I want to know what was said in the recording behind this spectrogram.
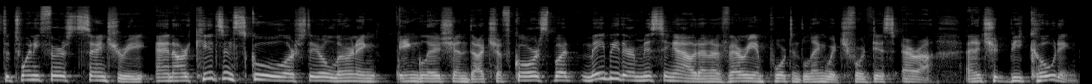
the 21st century, and our kids in school are still learning English and Dutch, of course, but maybe they're missing out on a very important language for this era, and it should be coding.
